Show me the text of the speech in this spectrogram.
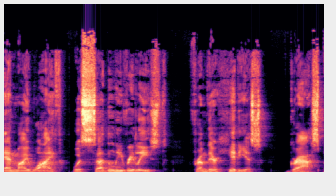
and my wife was suddenly released from their hideous grasp.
